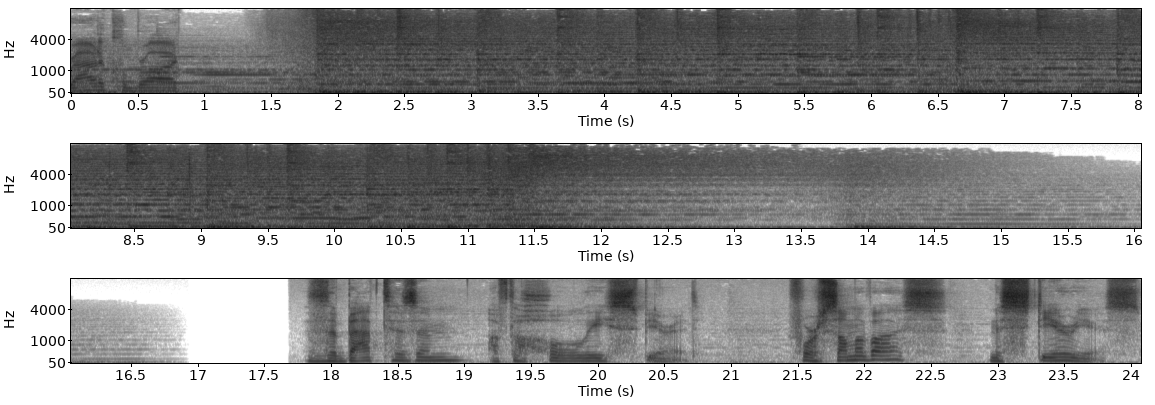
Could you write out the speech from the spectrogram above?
Radical Broad. The baptism of the Holy Spirit. For some of us, mysterious,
